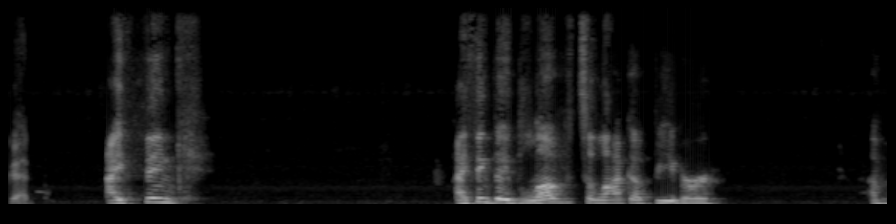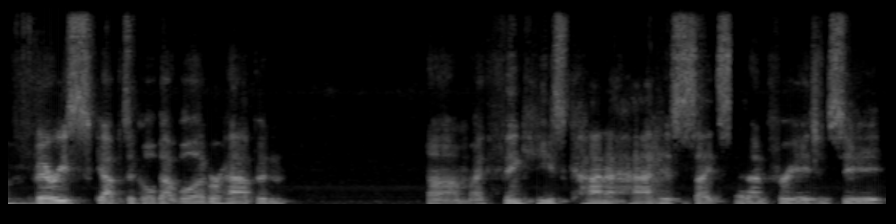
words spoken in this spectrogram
go ahead. I think I think they'd love to lock up Bieber. I'm very skeptical that will ever happen. Um, I think he's kind of had his sights set on free agency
